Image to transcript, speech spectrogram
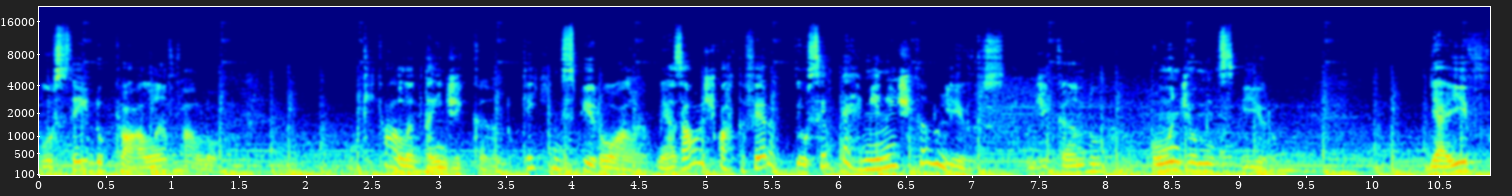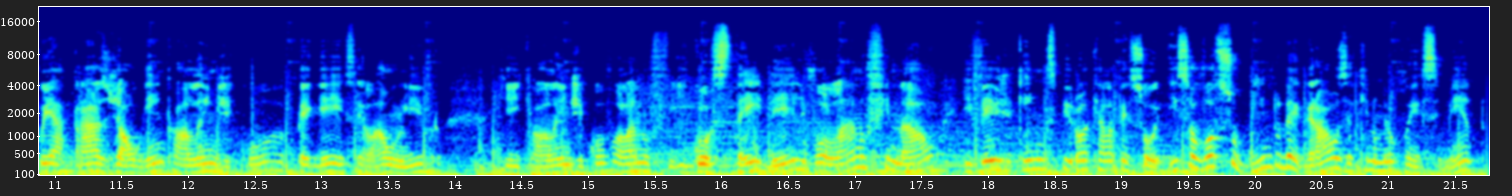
gostei do que o Alan falou. O que, que o Alan está indicando? O que, que inspirou o Alan? Minhas aulas de quarta-feira, eu sempre termino indicando livros, indicando onde eu me inspiro. E aí fui atrás de alguém que o Alan indicou, peguei, sei lá, um livro que, que o Alan indicou, vou lá no e gostei dele, vou lá no final e vejo quem inspirou aquela pessoa. Isso eu vou subindo degraus aqui no meu conhecimento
